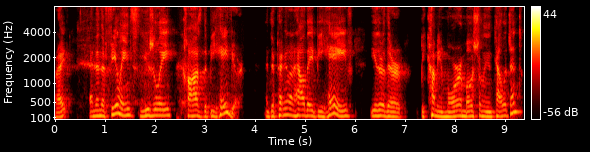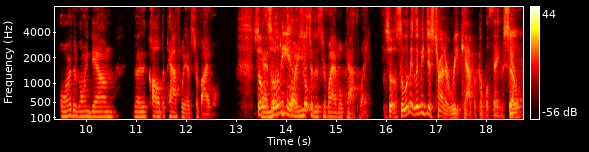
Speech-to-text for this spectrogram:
right? And then the feelings usually cause the behavior. And depending on how they behave, either they're becoming more emotionally intelligent or they're going down the called the pathway of survival. So, and so let me, are used so, to the survival pathway. So, so let me let me just try to recap a couple things. So, yeah.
